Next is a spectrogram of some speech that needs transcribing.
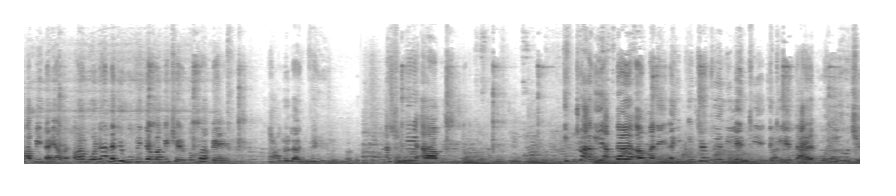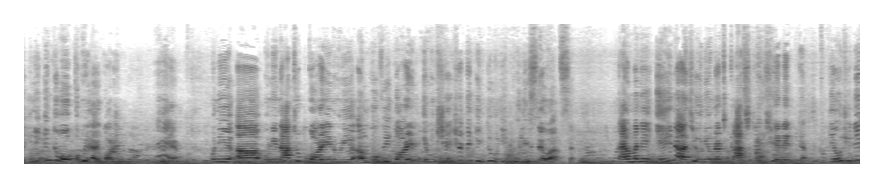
ভাবি নাই। আমার আমার মনে হয় না যে মুভিটা আমাকে সেরকম ভাবে ভালো লাগবে। আসলে একটু আগে আপনার মানে ইন্টারভিউ নিলেন যে তার উনি হচ্ছে উনি কিন্তু অভিনয় করেন। হ্যাঁ? উনি উনি নাটক করেন, উনি মুভি করেন এবং সেই সাথে কিন্তু উনি পুলিশেও আছেন। তার মানে এই না যে উনি ওনার কাজটা ছেড়ে কেউ যদি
